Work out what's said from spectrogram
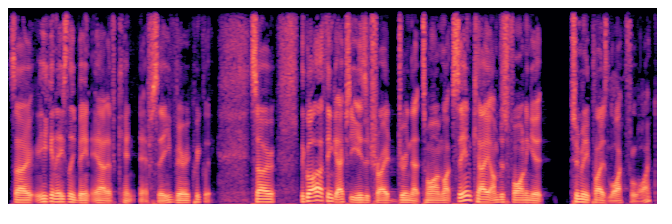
So he can easily be out of Kent FC very quickly. So the guy I think actually is a trade during that time, like CNK, I'm just finding it too many players like for like.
